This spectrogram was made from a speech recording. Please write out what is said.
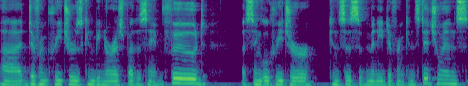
uh, different creatures can be nourished by the same food. A single creature consists of many different constituents.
